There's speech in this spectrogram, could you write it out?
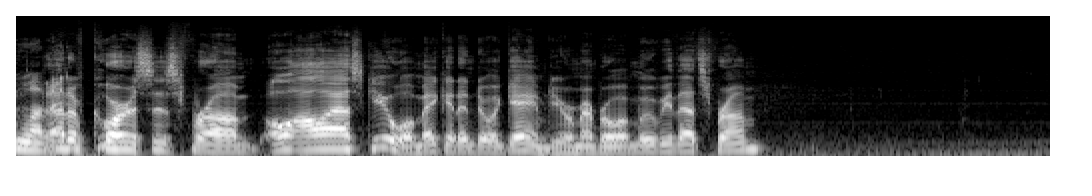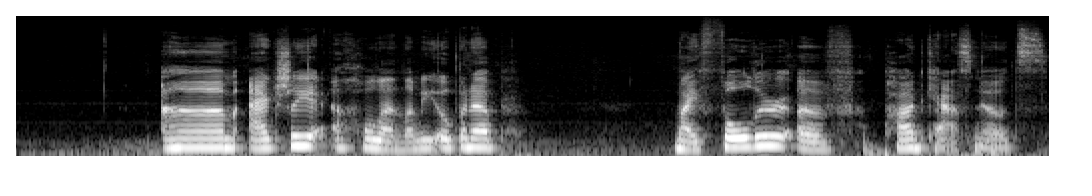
Love That, it. That, of course, is from. Oh, I'll ask you. We'll make it into a game. Do you remember what movie that's from? Um, actually, hold on. Let me open up my folder of podcast notes,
